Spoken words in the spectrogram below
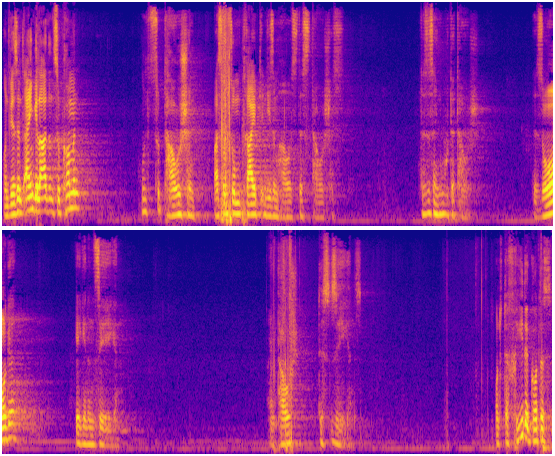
Und wir sind eingeladen zu kommen und zu tauschen, was uns umtreibt in diesem Haus des Tausches. Das ist ein guter Tausch. Sorge gegen den Segen. Ein Tausch des Segens. Und der Friede Gottes,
